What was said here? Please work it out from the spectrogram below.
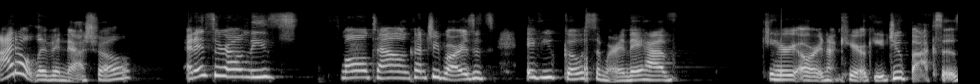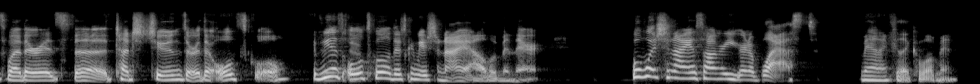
I don't live in Nashville, and it's around these small town country bars. It's if you go somewhere and they have karaoke or not karaoke jukeboxes, whether it's the touch tunes or the old school. If he has old school, there's gonna be a Shania album in there. But what Shania song are you to blast? Man, I feel like a woman.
